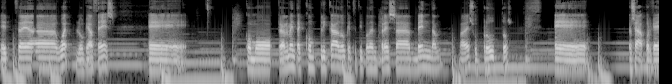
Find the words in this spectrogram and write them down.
esta web lo que hace es, eh, como realmente es complicado que este tipo de empresas vendan, ¿vale? Sus productos, eh, o sea, porque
